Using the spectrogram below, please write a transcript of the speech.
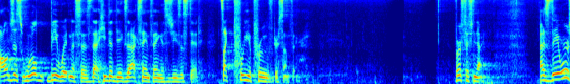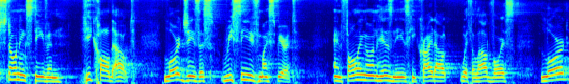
I'll just, we'll be witnesses that he did the exact same thing as Jesus did. It's like pre approved or something. Verse 59. As they were stoning Stephen, he called out, Lord Jesus, receive my spirit. And falling on his knees, he cried out with a loud voice, Lord,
